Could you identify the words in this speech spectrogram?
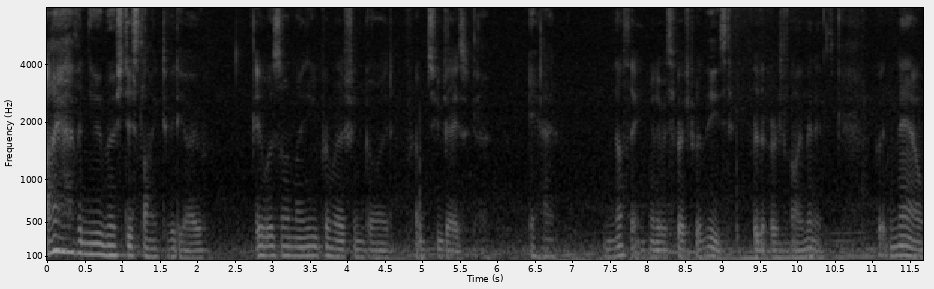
I have a new most disliked video. It was on my new promotion guide from two days ago. It had nothing when it was first released for the first 5 minutes, but now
